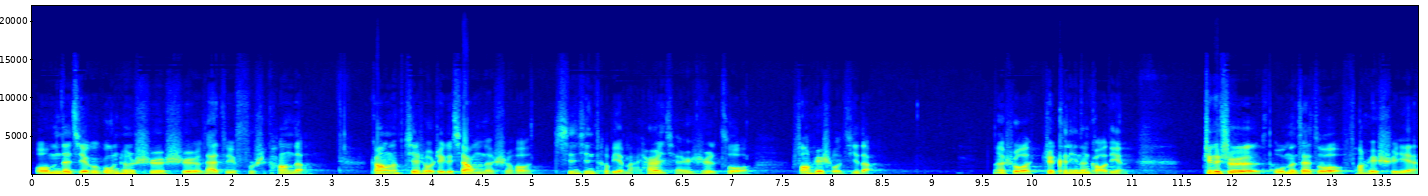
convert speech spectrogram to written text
我们的结构工程师是来自于富士康的，刚接手这个项目的时候，信心特别满。他以前是做防水手机的，那说这肯定能搞定。这个是我们在做防水实验，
